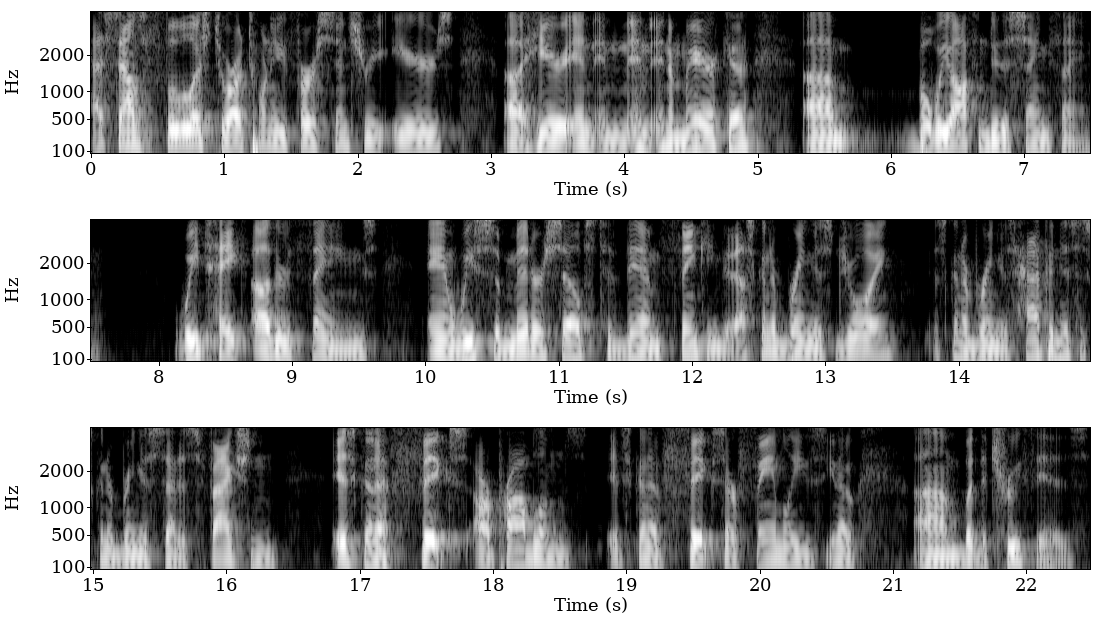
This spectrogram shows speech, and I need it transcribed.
That sounds foolish to our 21st century ears uh, here in, in, in America, um, but we often do the same thing. We take other things and we submit ourselves to them thinking that that's going to bring us joy, it's going to bring us happiness, it's going to bring us satisfaction, it's going to fix our problems. It's going to fix our families, you know. Um, but the truth is,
